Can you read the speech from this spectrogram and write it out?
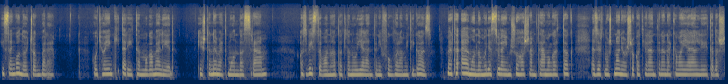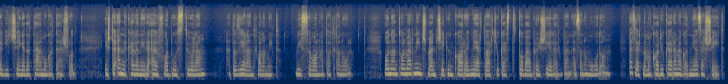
Hiszen gondolj csak bele, hogyha én kiterítem magam eléd, és te nemet mondasz rám, az visszavonhatatlanul jelenteni fog valamit, igaz? Mert ha elmondom, hogy a szüleim sohasem támogattak, ezért most nagyon sokat jelentene nekem a jelenléted, a segítséged, a támogatásod, és te ennek ellenére elfordulsz tőlem, hát az jelent valamit, visszavonhatatlanul. Onnantól már nincs mentségünk arra, hogy miért tartjuk ezt továbbra is életben, ezen a módon. Ezért nem akarjuk erre megadni az esélyt.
